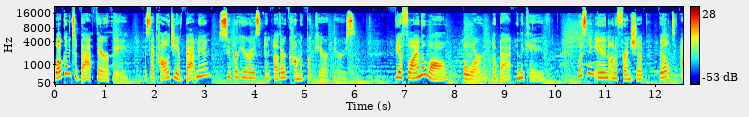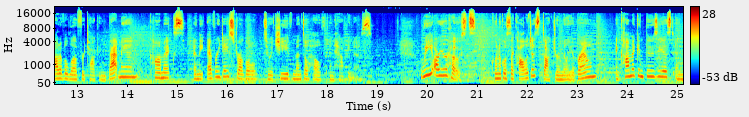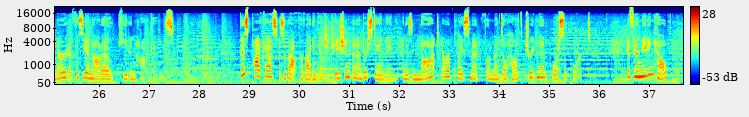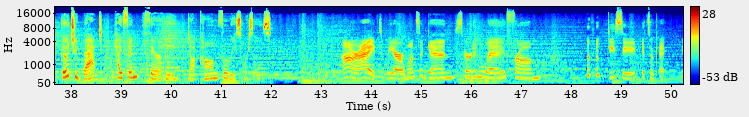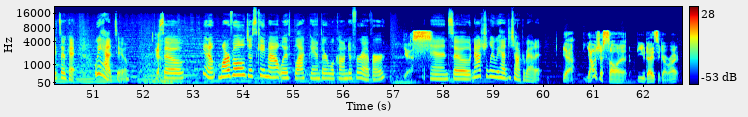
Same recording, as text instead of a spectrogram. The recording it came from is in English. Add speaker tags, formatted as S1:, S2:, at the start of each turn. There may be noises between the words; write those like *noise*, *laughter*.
S1: Welcome to Bat Therapy, the psychology of Batman, superheroes, and other comic book characters. Be a fly on the wall or a bat in the cave, listening in on a friendship built out of a love for talking Batman, comics, and the everyday struggle to achieve mental health and happiness. We are your hosts, clinical psychologist Dr. Amelia Brown, and comic enthusiast and nerd aficionado Keaton Hopkins. This podcast is about providing education and understanding and is not a replacement for mental health treatment or support. If you're needing help, go to bat-therapy.com for resources. All right, we are once again skirting away from *laughs* DC. It's okay. It's okay. We had to.
S2: Yeah.
S1: So, you know, Marvel just came out with Black Panther Wakanda Forever.
S2: Yes.
S1: And so naturally we had to talk about it.
S2: Yeah. Y'all just saw it a few days ago, right?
